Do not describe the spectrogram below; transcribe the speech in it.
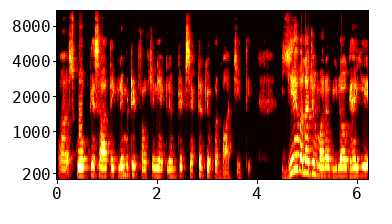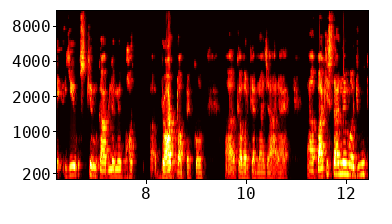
स्कोप के साथ, एक लिमिटेड फ़ंक्शन या एक लिमिटेड सेक्टर के ऊपर बातचीत थी। ये वाला जो हमारा वीलॉग है, ये ये उसके मुकाबले में बहुत ब्रॉड टॉपिक को कवर करना जा रहा है। पाकिस्तान में मौजूद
